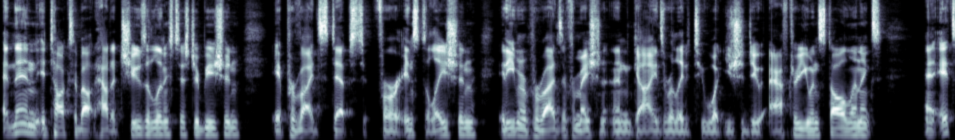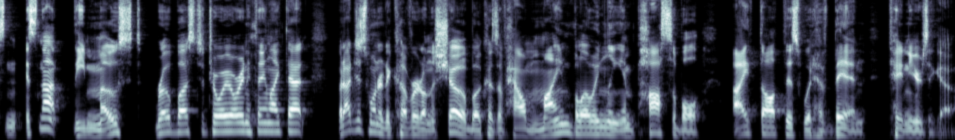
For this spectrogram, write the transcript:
And then it talks about how to choose a Linux distribution. It provides steps for installation. It even provides information and guides related to what you should do after you install Linux. And it's it's not the most robust tutorial or anything like that, but I just wanted to cover it on the show because of how mind-blowingly impossible I thought this would have been 10 years ago.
